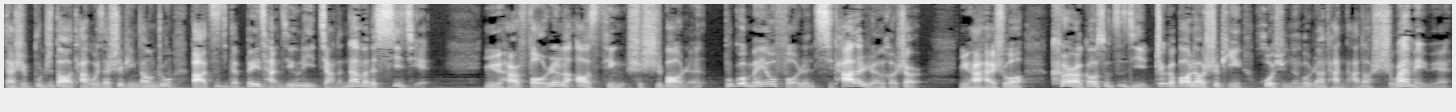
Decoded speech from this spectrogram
但是不知道他会在视频当中把自己的悲惨经历讲的那么的细节。女孩否认了奥斯汀是施暴人，不过没有否认其他的人和事儿。女孩还说，科尔告诉自己，这个爆料视频或许能够让他拿到十万美元。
